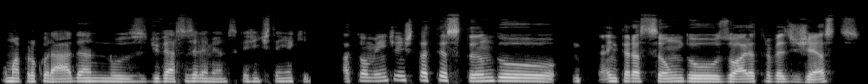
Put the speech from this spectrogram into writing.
uma procurada nos diversos elementos que a gente tem aqui. Atualmente a gente está testando a interação do usuário através de gestos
